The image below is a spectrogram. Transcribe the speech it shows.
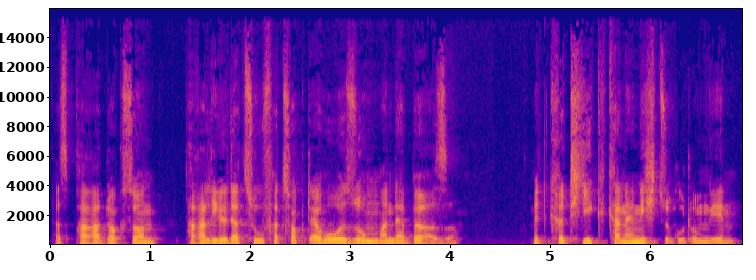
Das Paradoxon, parallel dazu verzockt er hohe Summen an der Börse. Mit Kritik kann er nicht so gut umgehen.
